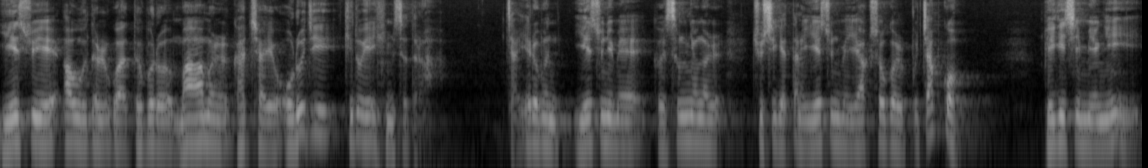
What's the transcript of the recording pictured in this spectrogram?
예수의 아우들과 더불어 마음을 같이하여 오로지 기도에 힘쓰더라. 자, 여러분 예수님의 그 성령을 주시겠다는 예수님의 약속을 붙잡고 120명이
